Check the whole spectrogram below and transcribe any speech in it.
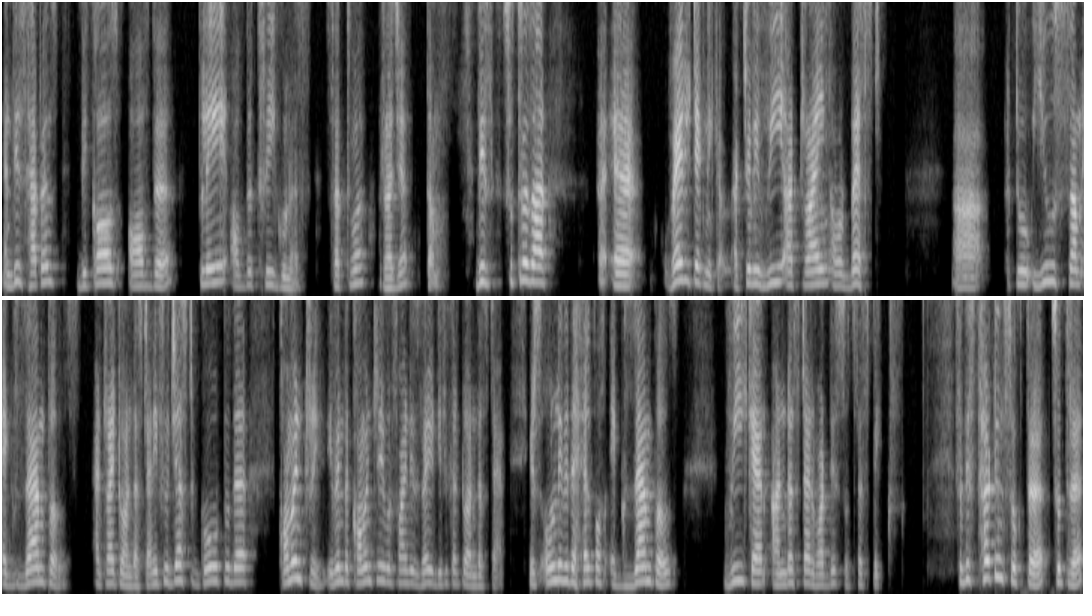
And this happens because of the play of the three gunas sattva, raja, tama. These sutras are uh, uh, very technical. Actually, we are trying our best uh, to use some examples and try to understand. If you just go to the commentary, even the commentary will find is very difficult to understand. It's only with the help of examples we can understand what this sutra speaks. So this 13th sutra, sutra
